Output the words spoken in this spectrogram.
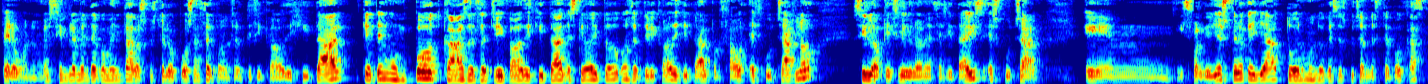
Pero bueno, es simplemente comentaros que esto lo puedes hacer con el certificado digital, que tengo un podcast del certificado digital, es que hay todo con certificado digital, por favor, escucharlo si lo que si lo necesitáis, escuchar. Eh, y porque yo espero que ya todo el mundo que esté escuchando este podcast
